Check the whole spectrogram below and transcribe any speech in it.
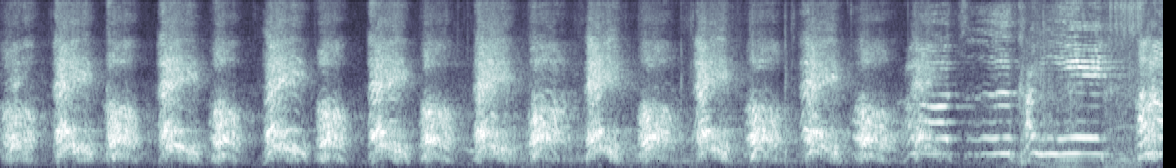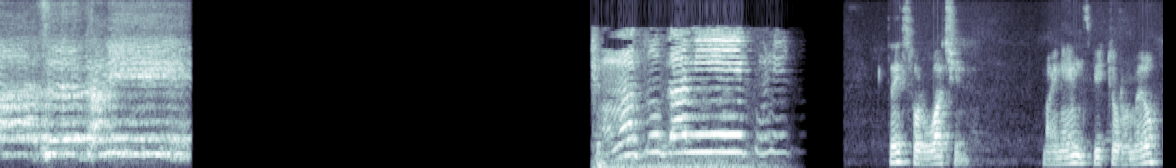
おえいおえいえい Thanks for watching. My name is Victor Romero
